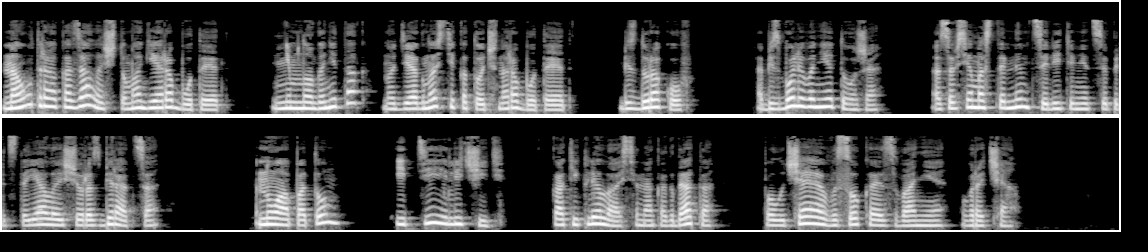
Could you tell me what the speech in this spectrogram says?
Наутро оказалось, что магия работает. Немного не так, но диагностика точно работает. Без дураков. Обезболивание тоже. А со всем остальным целительнице предстояло еще разбираться. Ну а потом идти и лечить, как и клялась она когда-то, получая высокое звание врача.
